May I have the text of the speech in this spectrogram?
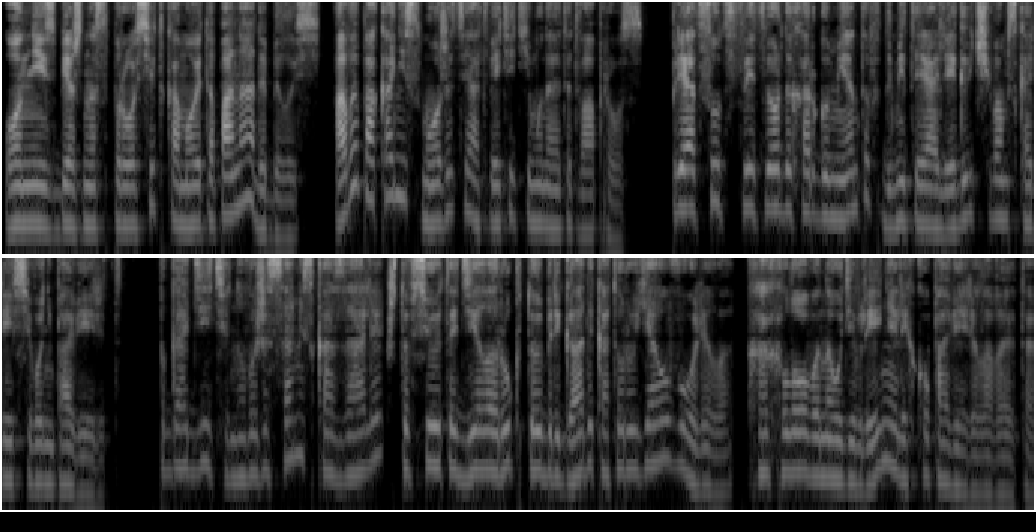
Он неизбежно спросит, кому это понадобилось, а вы пока не сможете ответить ему на этот вопрос. При отсутствии твердых аргументов Дмитрий Олегович вам, скорее всего, не поверит. «Погодите, но вы же сами сказали, что все это дело рук той бригады, которую я уволила». Хохлова, на удивление, легко поверила в это.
